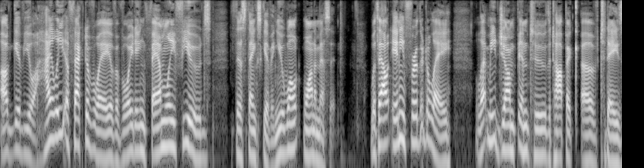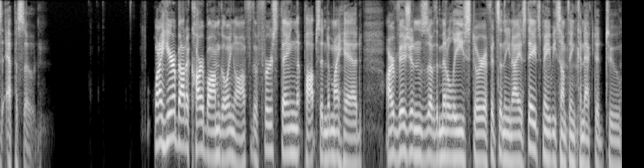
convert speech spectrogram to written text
I'll give you a highly effective way of avoiding family feuds this Thanksgiving. You won't want to miss it. Without any further delay, let me jump into the topic of today's episode. When I hear about a car bomb going off, the first thing that pops into my head our visions of the Middle East, or if it's in the United States, maybe something connected to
